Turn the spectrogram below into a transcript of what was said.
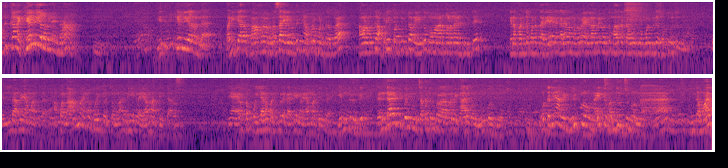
அதுக்கான கேள்வி அளவில்லைங்கிறான் எதுக்கு கேள்வி இல்லை படிக்காத பாம்புற விவசாயியை வந்து நீ அப்புறப்படுத்துறப்ப அவனை வந்து அப்படியே துரத்தி விட்டு அவன் எங்கே போவான்? ஆடு மாடெல்லாம் எடுத்துக்கிட்டு என்ன படித்த பட்டத்தாரியா இல்லை கல்யாணம் பண்ணுறவன் எல்லாமே வந்து மதுரை டவுனுக்கு குறிப்பிட்ட சொத்து வச்சிருக்கோம் எல்லாமே ஏமாத்துறாரு. அப்போ நாம என்ன கோரிக்கை வச்சோம்னா நீ எங்களை ஏமாத்திருக்க அரசு. என் இடத்த பொய்யான மதிப்பில் காட்டி எங்களை ஏமாத்திருக்க. எங்களுக்கு ரெண்டாயிரத்தி பதிமூணு சட்டத்தின் பிரகாரம் நீ காலி பண்ணணும்னு கோரிக்கை வச்சோம். உடனே அன்னைக்கு விழிப்புணர்வு நைட்டு வந்துருச்சுன்னு இந்த மாதிரி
